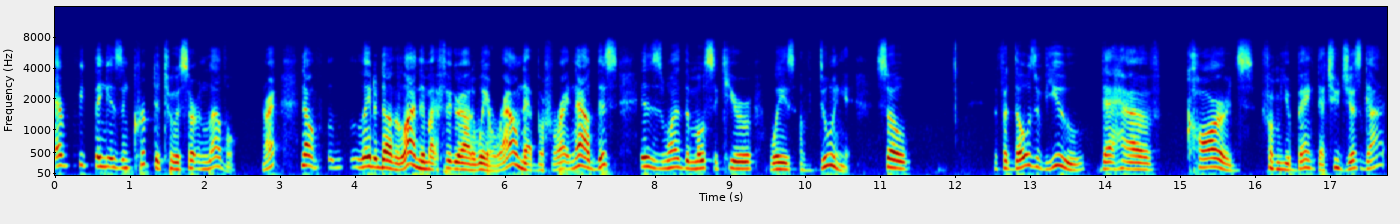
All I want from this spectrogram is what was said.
everything is encrypted to a certain level right? Now, later down the line, they might figure out a way around that, but for right now, this is one of the most secure ways of doing it. So, for those of you that have cards from your bank that you just got,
